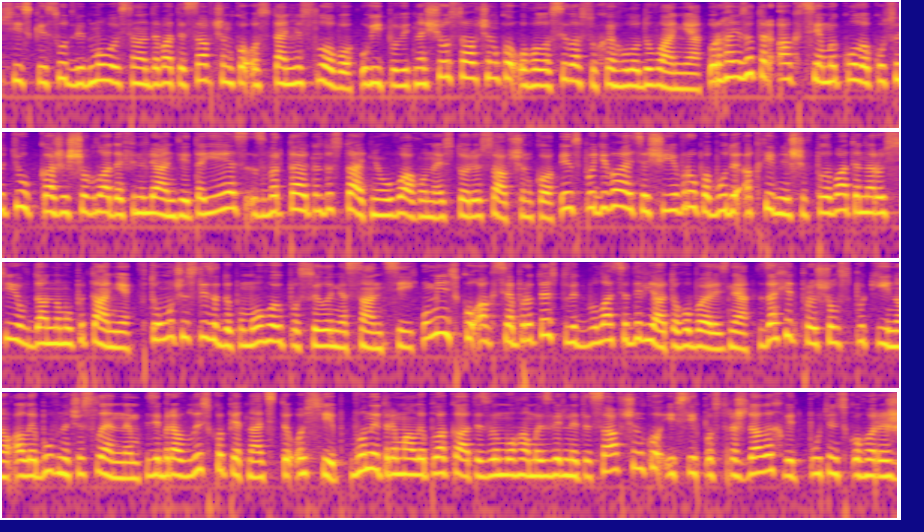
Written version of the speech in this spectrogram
російський суд відмовився надавати Савченко останнє слово. У відповідь на що Савченко оголосила сухе голодування. Організатор акції Микола Косотюк каже, що влада Фінляндії та ЄС звертають недостатню увагу на історію Савченко. Він сподівається, що Європа буде активніше впливати на Росію в даному питанні, в тому числі за допомогою посилення санкцій. У мінську акція протесту відбулася 9 березня. Захід пройшов спокійно, але був нечисленним. Зібрав близько 15 осіб. Вони тримали плакати з вимогами звільнити Савченко і всіх постраждалих від путінського режиму.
